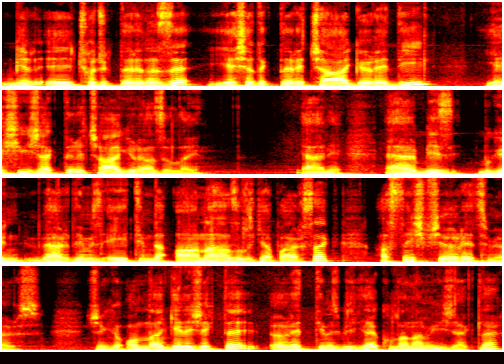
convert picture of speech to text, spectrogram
Bir e, çocuklarınızı yaşadıkları çağa göre değil, yaşayacakları çağa göre hazırlayın. Yani eğer biz bugün verdiğimiz eğitimde ana hazırlık yaparsak aslında hiçbir şey öğretmiyoruz. Çünkü onlar gelecekte öğrettiğimiz bilgiler kullanamayacaklar.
